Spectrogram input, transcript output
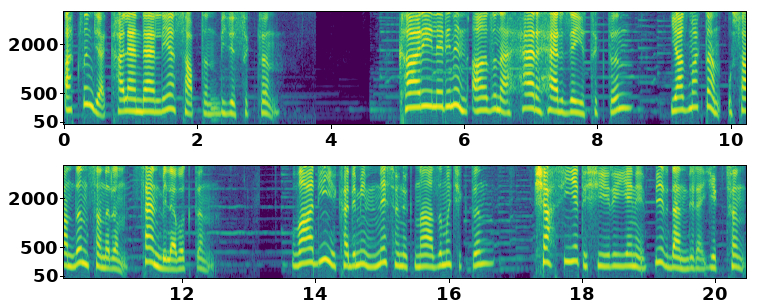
Aklınca kalenderliğe saptın, bizi sıktın. Karilerinin ağzına her herzeyi tıktın. Yazmaktan usandın sanırım, sen bile bıktın. Vadi kadimin ne sönük nazımı çıktın, şahsiyeti şiiriyeni birdenbire yıktın.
